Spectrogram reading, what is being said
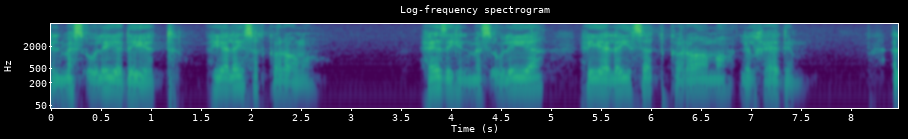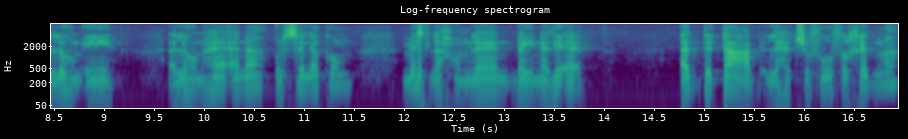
المسؤولية ديت هي ليست كرامة. هذه المسؤولية هي ليست كرامة للخادم. قال لهم إيه؟ قال لهم ها أنا أرسلكم مثل حملان بين ذئاب. قد التعب اللي هتشوفوه في الخدمة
